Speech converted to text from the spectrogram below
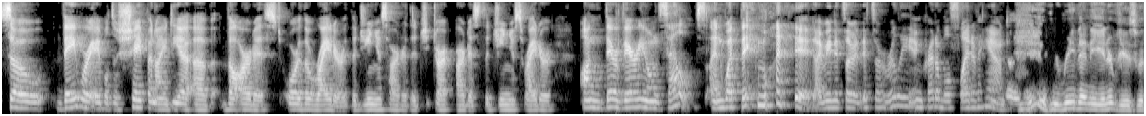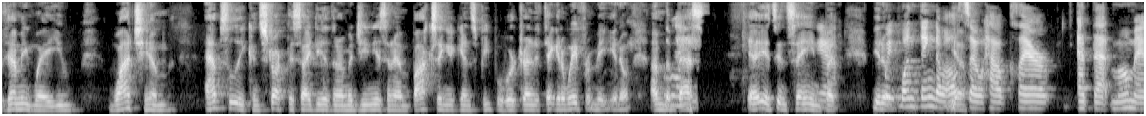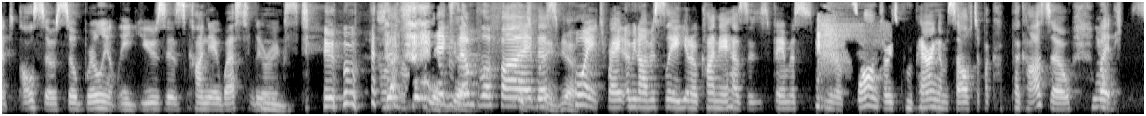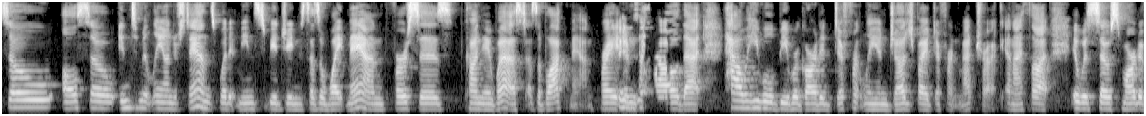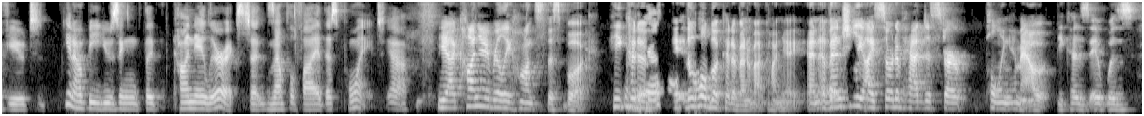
So they were able to shape an idea of the artist or the writer, the genius artist, the g- artist, the genius writer on their very own selves and what they wanted. I mean, it's a it's a really incredible sleight of hand. If you read any interviews with Hemingway, you watch him absolutely construct this idea that I'm a genius and I'm boxing against people who are trying to take it away from me. You know, I'm the right. best. It's insane. Yeah. But you know, Wait, one thing though, also yeah. how Claire at that moment also so brilliantly uses Kanye West lyrics mm. to exemplify yeah. this yeah. point, right? I mean, obviously, you know, Kanye has his famous, you know, songs where he's comparing himself to Picasso, yeah. but so also intimately understands what it means to be a genius as a white man versus Kanye West as a black man, right? Exactly. And how that how he will be regarded differently and judged by a different metric. And I thought it was so smart of you to you know be using the Kanye lyrics to exemplify this point. Yeah. Yeah, Kanye really haunts this book. He could have the whole book could have been about Kanye. And eventually I sort of had to start pulling him out because it was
